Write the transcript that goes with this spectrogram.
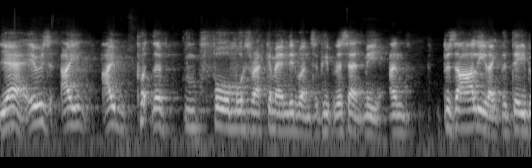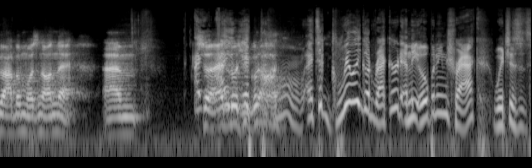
Yeah, it was. I I put the four most recommended ones that people have sent me, and bizarrely, like the debut album wasn't on there. Um, so I, loads of it- go, oh, it's a really good record, and the opening track, which is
